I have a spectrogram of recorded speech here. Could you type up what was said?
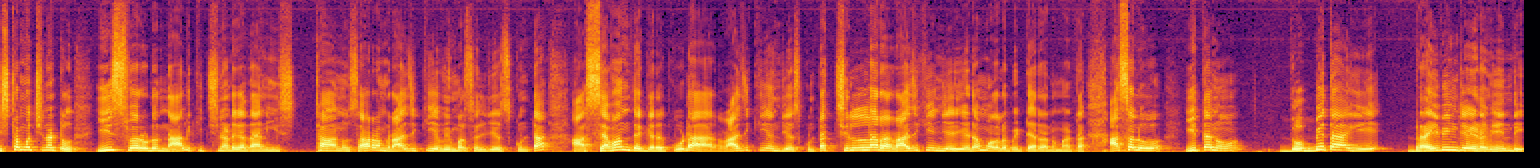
ఇష్టం వచ్చినట్టు ఈశ్వరుడు నాలుకిచ్చినాడు కదా అని ఇష్టానుసారం రాజకీయ విమర్శలు చేసుకుంటా ఆ శవం దగ్గర కూడా రాజకీయం చేసుకుంటా చిల్లర రాజకీయం చేయడం మొదలుపెట్టారనమాట అసలు ఇతను దొబ్బి తాగి డ్రైవింగ్ చేయడం ఏంది?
